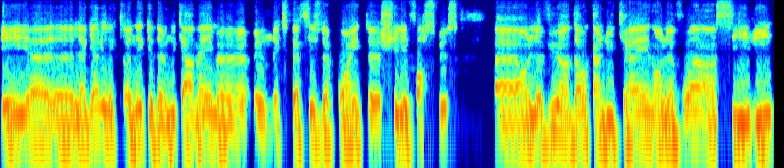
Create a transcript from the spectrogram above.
Et la guerre électronique est devenue quand même une expertise de pointe chez les forces russes. on l'a vu donc en Ukraine, on le voit en Syrie.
